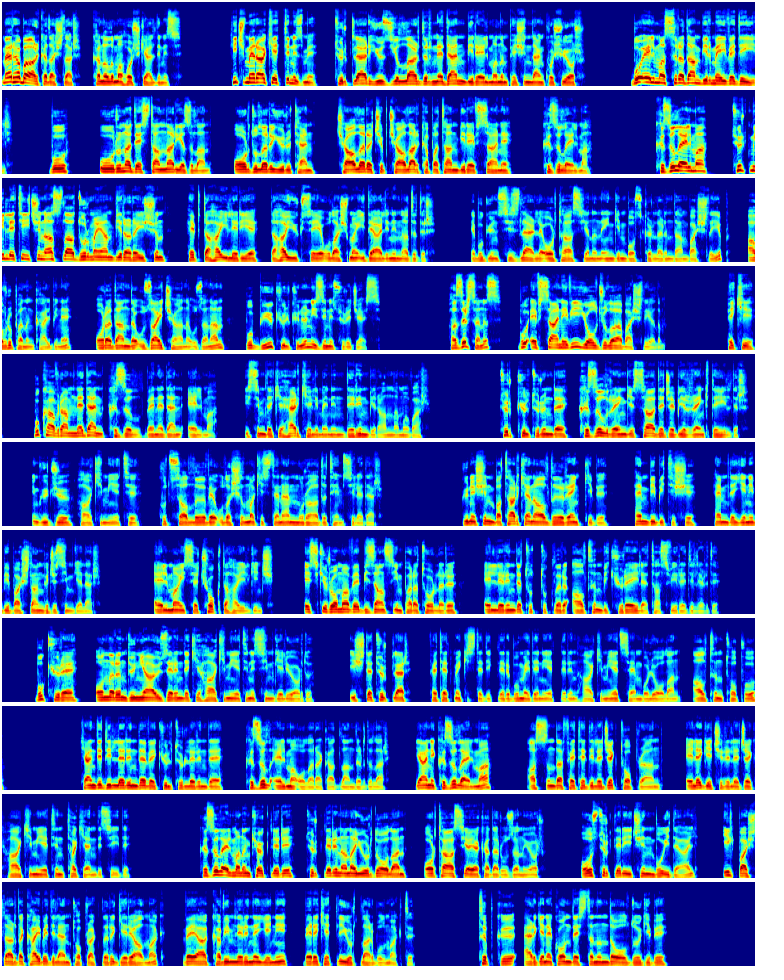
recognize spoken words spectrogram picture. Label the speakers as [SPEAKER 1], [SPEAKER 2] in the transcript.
[SPEAKER 1] Merhaba arkadaşlar, kanalıma hoş geldiniz. Hiç merak ettiniz mi? Türkler yüzyıllardır neden bir elmanın peşinden koşuyor? Bu elma sıradan bir meyve değil. Bu, uğruna destanlar yazılan, orduları yürüten, çağlar açıp çağlar kapatan bir efsane, Kızıl Elma. Kızıl Elma, Türk milleti için asla durmayan bir arayışın, hep daha ileriye, daha yükseğe ulaşma idealinin adıdır. E bugün sizlerle Orta Asya'nın engin bozkırlarından başlayıp, Avrupa'nın kalbine, oradan da uzay çağına uzanan bu büyük ülkünün izini süreceğiz. Hazırsanız bu efsanevi yolculuğa başlayalım. Peki bu kavram neden kızıl ve neden elma? İsimdeki her kelimenin derin bir anlamı var. Türk kültüründe kızıl rengi sadece bir renk değildir. Gücü, hakimiyeti, kutsallığı ve ulaşılmak istenen muradı temsil eder. Güneşin batarken aldığı renk gibi hem bir bitişi hem de yeni bir başlangıcı simgeler. Elma ise çok daha ilginç. Eski Roma ve Bizans imparatorları ellerinde tuttukları altın bir küre ile tasvir edilirdi. Bu küre onların dünya üzerindeki hakimiyetini simgeliyordu. İşte Türkler fethetmek istedikleri bu medeniyetlerin hakimiyet sembolü olan altın topu, kendi dillerinde ve kültürlerinde kızıl elma olarak adlandırdılar. Yani kızıl elma aslında fethedilecek toprağın, ele geçirilecek hakimiyetin ta kendisiydi. Kızıl elmanın kökleri Türklerin ana yurdu olan Orta Asya'ya kadar uzanıyor. Oğuz Türkleri için bu ideal, ilk başlarda kaybedilen toprakları geri almak veya kavimlerine yeni, bereketli yurtlar bulmaktı. Tıpkı Ergenekon destanında olduğu gibi,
